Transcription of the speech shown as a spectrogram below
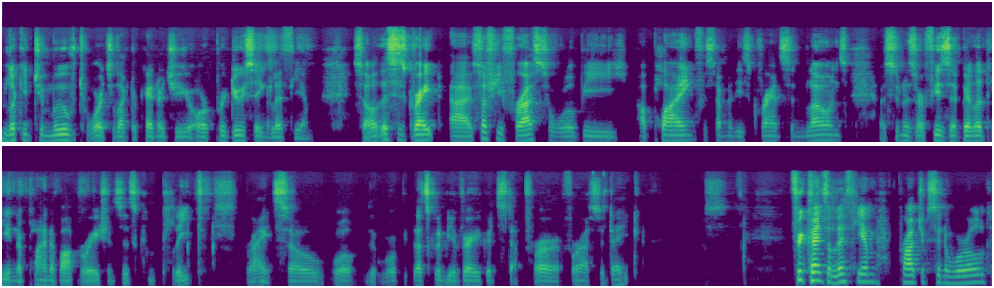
looking to move towards electric energy or producing lithium. So this is great, uh, especially for us. So we'll be applying for some of these grants and loans as soon as our feasibility and the plan of operations is complete, right? So we'll, we'll that's going to be a very good step for, for us to take. Three kinds of lithium projects in the world.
